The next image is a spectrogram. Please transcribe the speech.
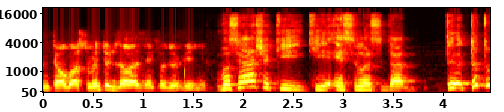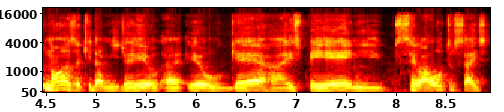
Então eu gosto muito de dar o exemplo do Vini. Você acha que, que esse lance da. Tanto nós aqui da mídia, eu, é, eu Guerra, SPN, sei lá, outros sites,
